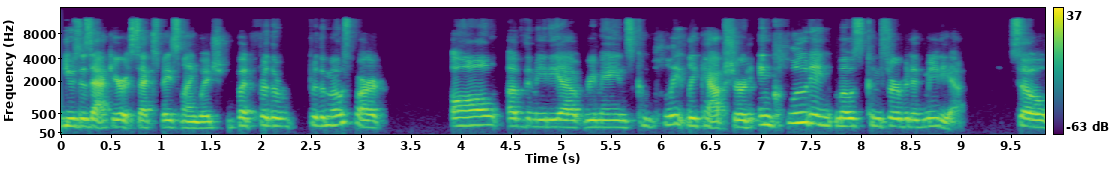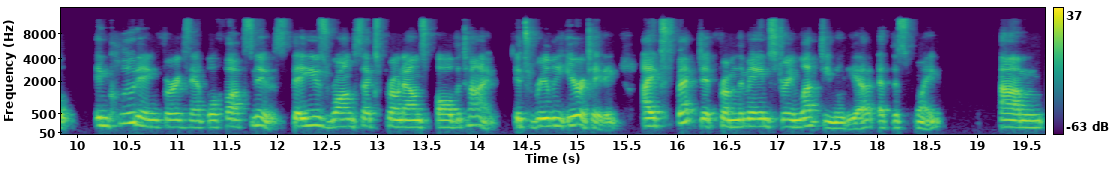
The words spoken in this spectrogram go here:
uses accurate sex-based language but for the for the most part all of the media remains completely captured including most conservative media. So including for example fox news. They use wrong sex pronouns all the time. It's really irritating. I expect it from the mainstream lefty media at this point. Um,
